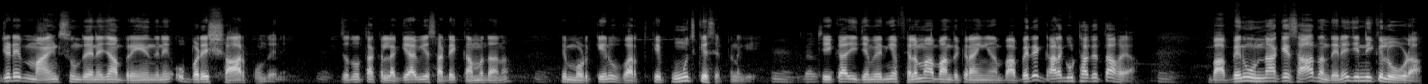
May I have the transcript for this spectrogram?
ਜਿਹੜੇ ਮਾਈਂਡਸ ਹੁੰਦੇ ਨੇ ਜਾਂ ਬ੍ਰੇਨ ਨੇ ਉਹ ਬੜੇ ਸ਼ਾਰਪ ਹੁੰਦੇ ਨੇ। ਜਦੋਂ ਤੱਕ ਲੱਗਿਆ ਵੀ ਇਹ ਸਾਡੇ ਕੰਮ ਦਾ ਨਾ ਤੇ ਮੁੜ ਕੇ ਇਹਨੂੰ ਵਰਤ ਕੇ ਪੂੰਝ ਕੇ ਸਿੱਟਣਗੇ। ਠੀਕ ਆ ਜੀ ਜਿਵੇਂ ਇਹਦੀਆਂ ਫਿਲਮਾਂ ਬੰਦ ਕਰਾਈਆਂ ਬਾਬੇ ਤੇ ਗਲ ਗੁੱਠਾ ਦਿੱਤਾ ਹੋਇਆ। ਬਾਬੇ ਨੂੰ ਉਨਾ ਕੇ ਸਾਹ ਦਿੰਦੇ ਨੇ ਜਿੰਨੀ ਕੁ ਲੋੜ ਆ।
